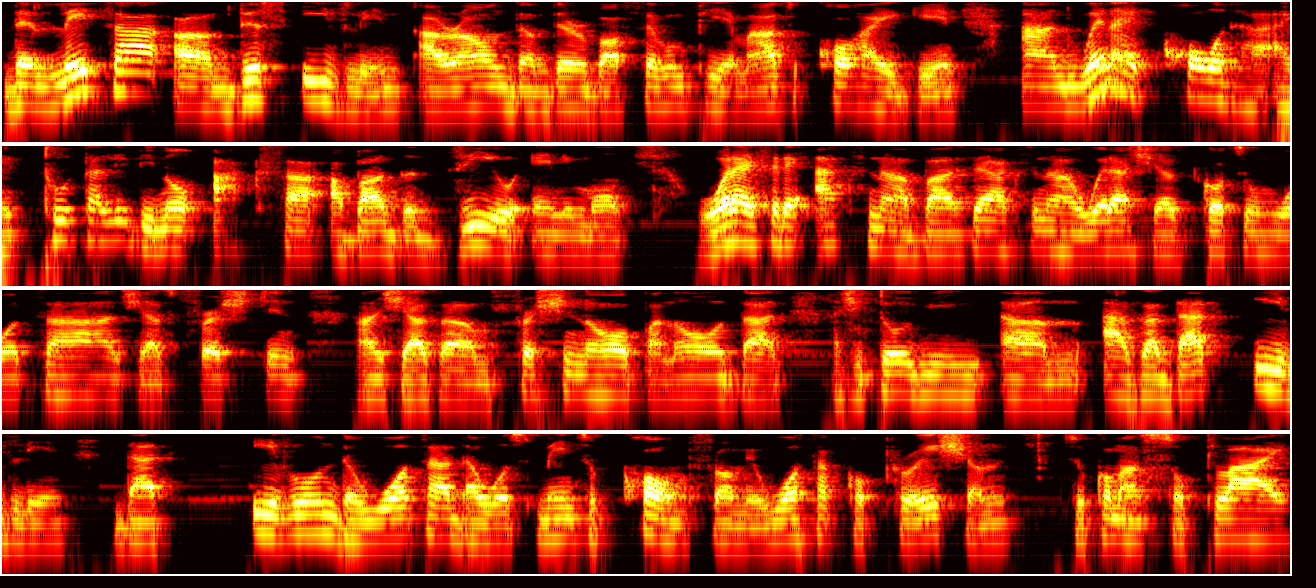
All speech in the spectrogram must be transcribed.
then later um, this evening, around um, there about 7 p.m., I had to call her again. And when I called her, I totally did not ask her about the deal anymore. What I started asking her about, I started asking her whether she has gotten water and she has freshened and she has um, freshened up and all that. And she told me um, as of that evening that even the water that was meant to come from a water corporation to come and supply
